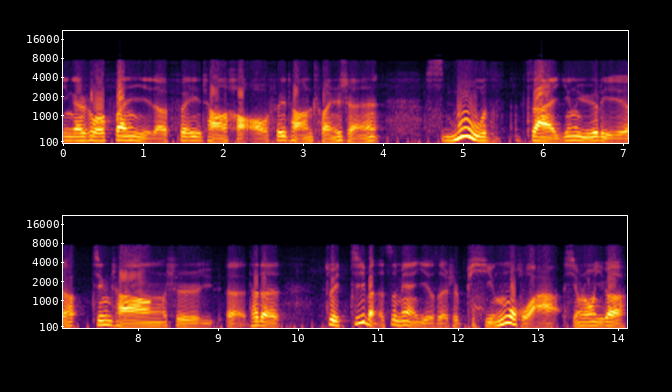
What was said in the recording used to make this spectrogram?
应该说翻译的非常好，非常传神。Smooth 在英语里经常是呃，它的最基本的字面意思是平滑，形容一个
